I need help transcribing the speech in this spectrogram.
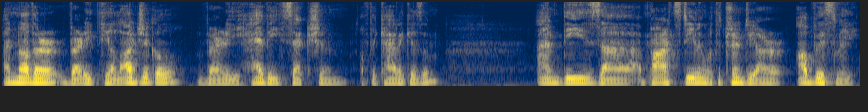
another very theological, very heavy section of the Catechism. And these uh, parts dealing with the Trinity are obviously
